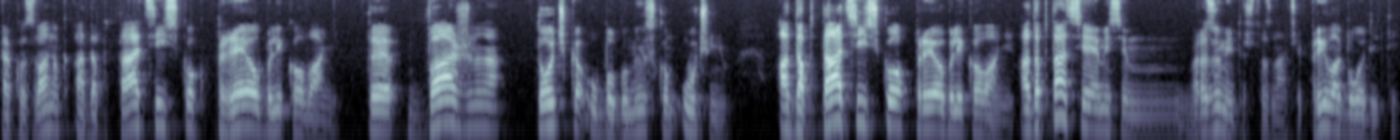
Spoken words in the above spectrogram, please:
takozvanog adaptacijskog preoblikovanja. To je važna točka u bogumilskom učenju. Adaptacijsko preoblikovanje. Adaptacija je, mislim, razumijete što znači, prilagoditi.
